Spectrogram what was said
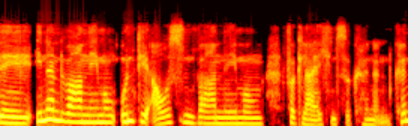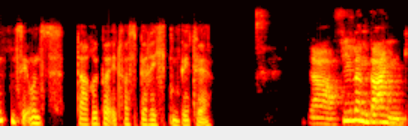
die Innenwahrnehmung und die Außenwahrnehmung vergleichen zu können. Könnten Sie uns darüber etwas berichten, bitte? Ja, vielen Dank.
